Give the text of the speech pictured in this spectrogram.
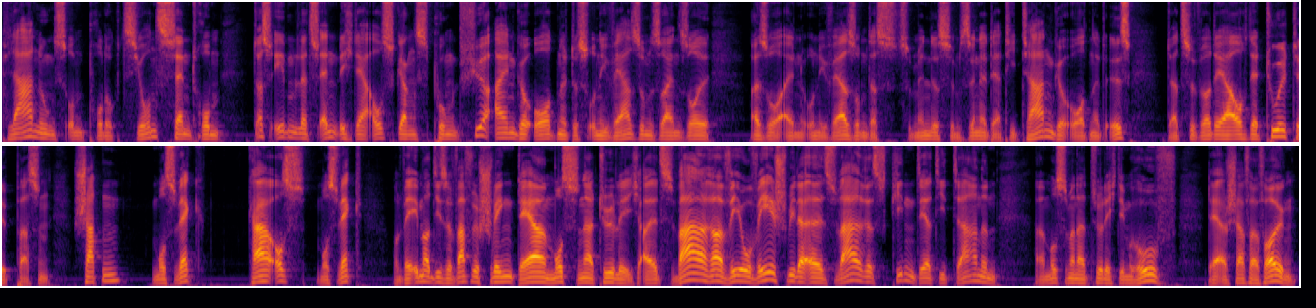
Planungs- und Produktionszentrum, das eben letztendlich der Ausgangspunkt für ein geordnetes Universum sein soll, also ein Universum, das zumindest im Sinne der Titanen geordnet ist, dazu würde ja auch der Tooltip passen. Schatten muss weg, Chaos muss weg, und wer immer diese Waffe schwingt, der muss natürlich als wahrer WoW-Spieler, als wahres Kind der Titanen, da muss man natürlich dem Ruf der Erschaffer folgen.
